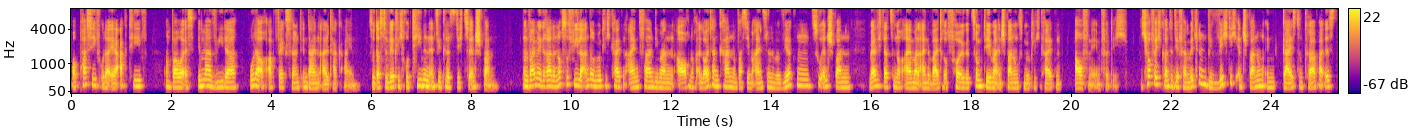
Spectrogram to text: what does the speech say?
ob passiv oder eher aktiv und baue es immer wieder oder auch abwechselnd in deinen Alltag ein, sodass du wirklich Routinen entwickelst, dich zu entspannen. Und weil mir gerade noch so viele andere Möglichkeiten einfallen, die man auch noch erläutern kann und was sie im Einzelnen bewirken, zu entspannen, werde ich dazu noch einmal eine weitere Folge zum Thema Entspannungsmöglichkeiten aufnehmen für dich. Ich hoffe, ich konnte dir vermitteln, wie wichtig Entspannung in Geist und Körper ist,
